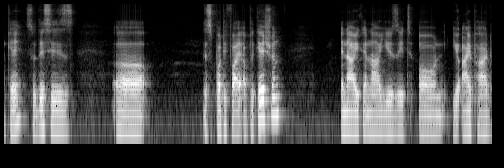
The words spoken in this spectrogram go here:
Okay, so this is uh, the Spotify application and now you can now use it on your iPad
